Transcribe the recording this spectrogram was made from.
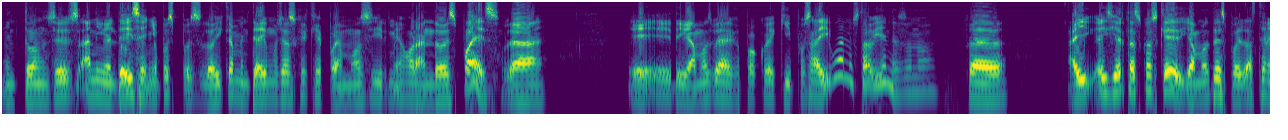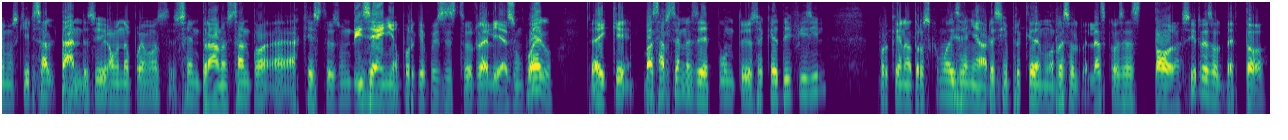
entonces, a nivel de diseño, pues, pues lógicamente hay muchas cosas que podemos ir mejorando después. O sea, eh, digamos, vea que poco equipos ahí, bueno, está bien, eso no. O sea, hay, ciertas cosas que, digamos, después las tenemos que ir saltando. ¿sí? Digamos, no podemos centrarnos tanto a, que esto es un diseño, porque pues esto en realidad es un juego. hay que basarse en ese punto. Yo sé que es difícil, porque nosotros como diseñadores siempre queremos resolver las cosas todo, sí, resolver todo.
